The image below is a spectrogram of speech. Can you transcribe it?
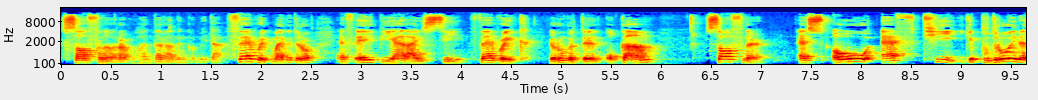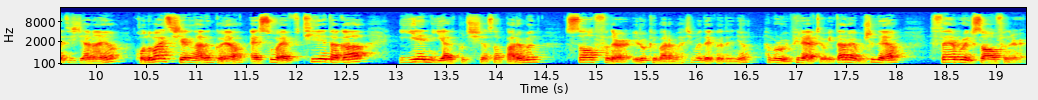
softener라고 한다라는 겁니다. fabric 말 그대로 F-A-B-R-I-C, fabric 이런 것들, 옷감, softener SOFT 이게 부드러운이라는 뜻이잖아요. 고노마이스 시작하는 거예요. SOFT에다가 ENER 붙이셔서 발음은 softener 이렇게 발음하시면 되거든요. 한번 after me 따라해 보실래요? Fabric softener,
